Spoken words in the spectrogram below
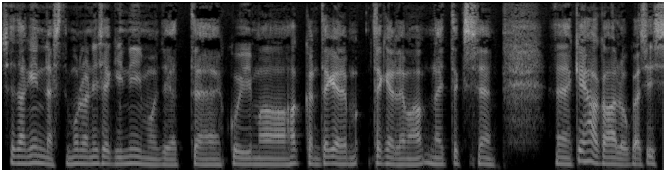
seda kindlasti, mul on isegi niimoodi, et äh, kui ma hakkan tegelema, tegelema näiteks äh, kehakaaluga, siis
